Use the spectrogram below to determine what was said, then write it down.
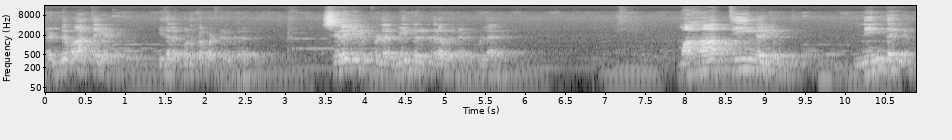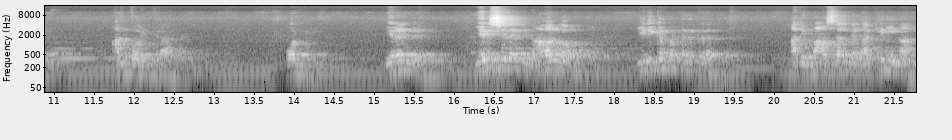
ரெண்டு வார்த்தைகள் இதில் கொடுக்கப்பட்டிருக்கிறது. சிறையிருப்பில் மீந்திருக்கிறவர்களுக்குள்ள மகா தீங்கையும் நிந்தையும் அனுபவிக்கிறார்கள். ஒன்று. இரண்டு. எருசலேமின் அலங்கம் இடிக்கப்பட்டிருக்கிறது. அதன் வாசல்கள் அக்கினினால்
